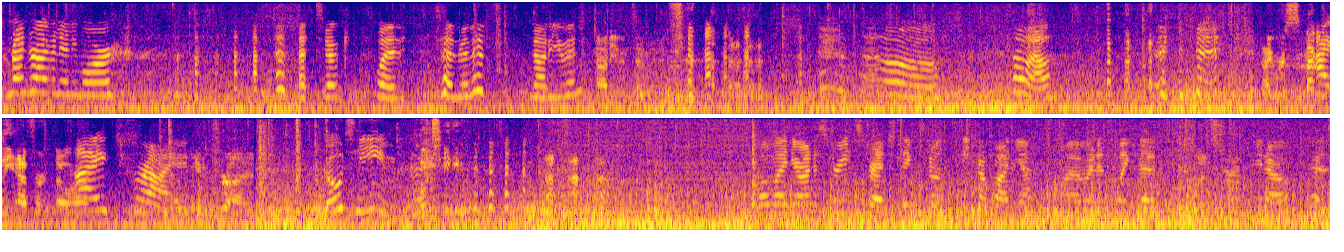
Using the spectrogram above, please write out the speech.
I'm not driving anymore. that took what, 10 minutes? Not even? Not even 10 minutes. Oh, oh well. I respect I- the effort, though. Hon. I tried. You tried. Go team. Go team. Well, when you're on a straight stretch, things don't sneak up on you uh, when it's like this, That's true. you know, because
